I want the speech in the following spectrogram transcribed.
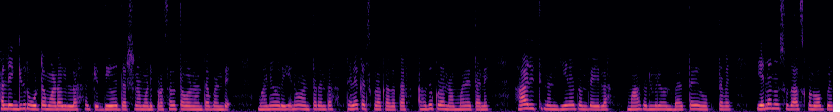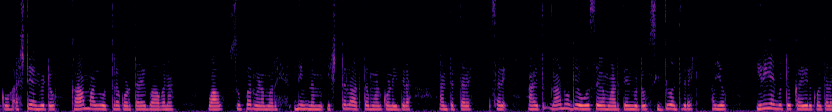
ಅಲ್ಲಿ ಹೆಂಗಿದ್ರು ಊಟ ಮಾಡೋಗಿಲ್ಲ. ಅದಕ್ಕೆ ದೇವ್ರ ದರ್ಶನ ಮಾಡಿ ಪ್ರಸಾದ ತೊಗೊಳ್ಳೋಣ ಅಂತ ಬಂದೆ. ಮನೆಯವರು ಏನೋ ಅಂತಾರಂತ ತಲೆ ಕೆಡ್ಸ್ಕೊಳಕ್ಕಾಗತ್ತಾ? ಅದು ಕೂಡ ನಮ್ಮ ಮನೆ ತಾನೇ. ಆ ರೀತಿ ನನಗೇನೂ ತೊಂದರೆ ಇಲ್ಲ. ಮಾತಾದ್ಮೇಲೆ ಒಂದು ಬರ್ತವೆ ಹೋಗ್ತವೆ. ಎಲ್ಲನೂ ಸುಧಾರಿಸ್ಕೊಂಡು ಹೋಗಬೇಕು. ಅಷ್ಟೇ ಅಂದ್ಬಿಟ್ಟು ಕಾಮಾಗಿ ಉತ್ತರ ಕೊಡ್ತಾಳೆ ಭಾವನ. ವಾವ್, ಸೂಪರ್ ಮೇಡಮ್ ಅವರೇ. ನೀವು ನಮ್ಮ ಎಷ್ಟೆಲ್ಲ ಅರ್ಥ ಮಾಡ್ಕೊಂಡಿದ್ದೀರಾ? ಅಂತಿರ್ತಾರೆ ಸರಿ, ಆಯಿತು. ನಾನು ಹೋಗಿ ಊರು ಸೇವೆ ಮಾಡ್ತೀನಿ ಅಂದ್ಬಿಟ್ಟು ಸಿದ್ದು ಅಂತಿದ್ರೆ, ಅಯ್ಯೋ, ಇರಿ ಅಂದ್ಬಿಟ್ಟು ಕೈ ಹಿಡ್ಕೊಳ್ತಾಳೆ.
